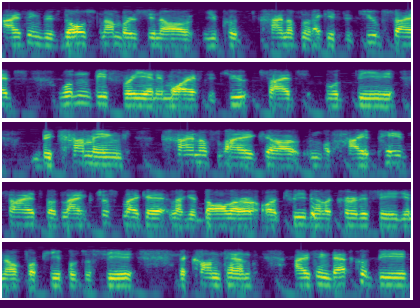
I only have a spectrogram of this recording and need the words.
I think with those numbers, you know, you could kind of like if the tube sites wouldn't be free anymore, if the tube sites would be becoming kind of like uh, not high paid sites, but like just like a like a dollar or three dollar courtesy, you know, for people to see the content. I think that could be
